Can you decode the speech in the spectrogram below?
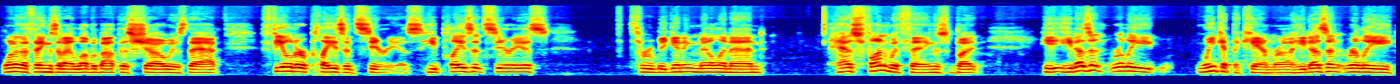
one of the things that I love about this show is that Fielder plays it serious. He plays it serious through beginning, middle, and end, has fun with things, but he, he doesn't really wink at the camera. He doesn't really,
